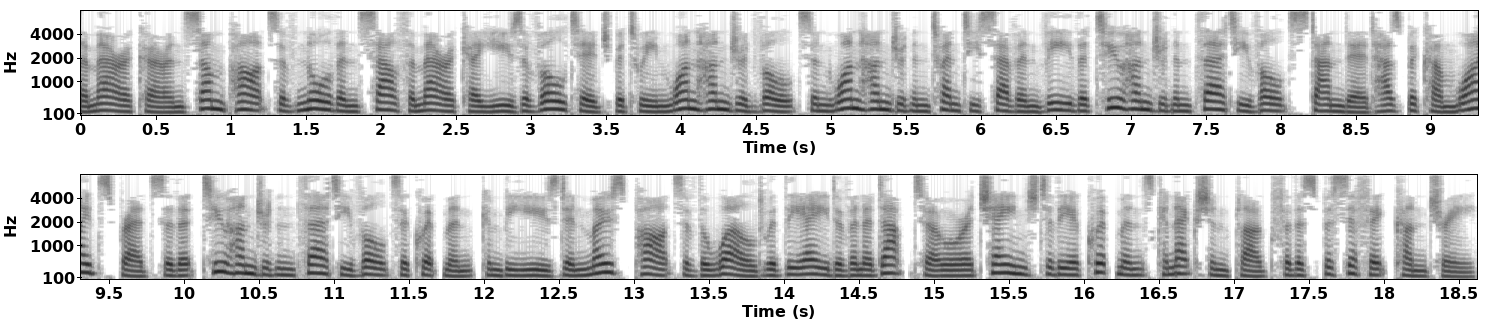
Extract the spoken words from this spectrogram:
America and some parts of northern South America use a voltage between 100 volts and 127 V. The 230 volts standard has become widespread so that 230 volts equipment can be used in most parts of the world with the aid of an adapter or a change to the equipment's connection plug for the specific country.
